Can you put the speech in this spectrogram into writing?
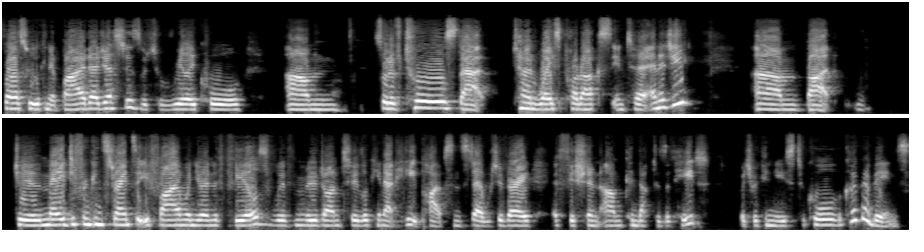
First we're looking at biodigesters which are really cool um, sort of tools that turn waste products into energy um, but due to many different constraints that you find when you're in the field, we've moved on to looking at heat pipes instead, which are very efficient um, conductors of heat, which we can use to cool the cocoa beans.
